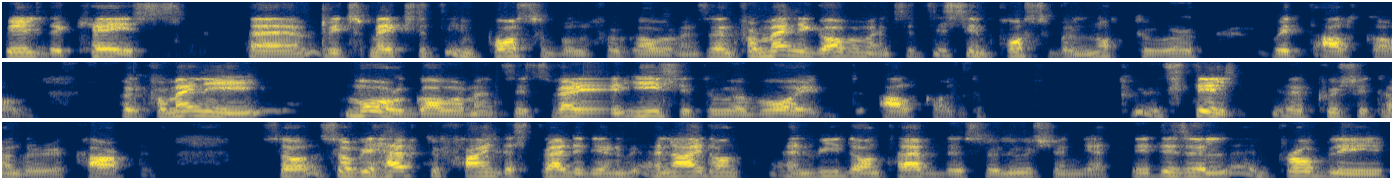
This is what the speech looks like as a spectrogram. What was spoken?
build a case uh, which makes it impossible for governments and for many governments it is impossible not to work with alcohol but for many more governments, it's very easy to avoid alcohol, to still uh, push it under the carpet. So, so we have to find a strategy, and, and I don't, and we don't have the solution yet. It is a, probably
